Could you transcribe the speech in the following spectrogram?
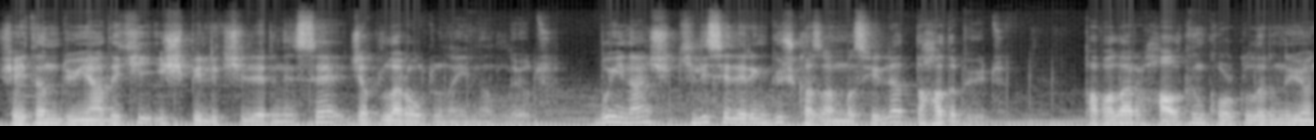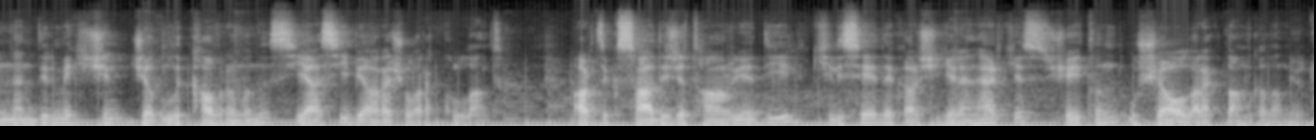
Şeytanın dünyadaki işbirlikçilerinin ise cadılar olduğuna inanılıyordu. Bu inanç kiliselerin güç kazanmasıyla daha da büyüdü. Papalar halkın korkularını yönlendirmek için cadılık kavramını siyasi bir araç olarak kullandı. Artık sadece Tanrı'ya değil, kiliseye de karşı gelen herkes şeytanın uşağı olarak damgalanıyordu.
